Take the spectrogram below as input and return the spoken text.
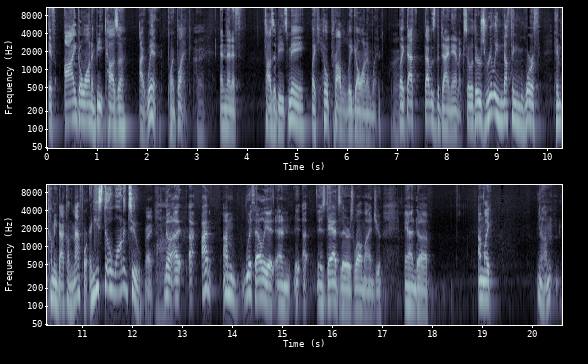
if I go on and beat Taza, I win point blank. Right. And then if Taza beats me, like he'll probably go on and win. Like that that was the dynamic. So there's really nothing worth him coming back on the mat for. And he still wanted to. Right. No, I, I, I'm I'm with Elliot and uh, his dad's there as well, mind you, and uh, I'm like, you know, I'm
